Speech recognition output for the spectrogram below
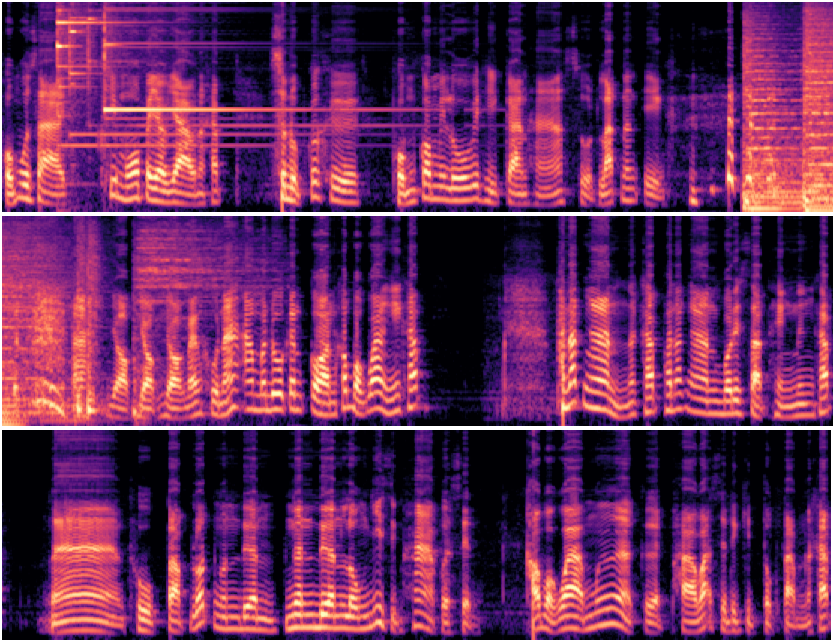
ผมอุตส่าห์ที่โม้ไปยาวๆนะครับ สรุปก็คือ ผมก็ไม่รู้วิธีการหาสูตรลัดนั่นเอง อะหยอกหยอกหยอกนั้นครูนะเอามาดูกันก่อนเขาบอกว่าอย่างนี้ครับ พนักงานนะครับ พนักงานบริษัทแห่งหนึ่งครับนะถูกปรับลดเงินเดือนเงินเดือนลง 25เปอร์เซ็นเขาบอกว่าเมื่อเกิดภาวะเศรษฐกิจตกต่ำนะครับ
